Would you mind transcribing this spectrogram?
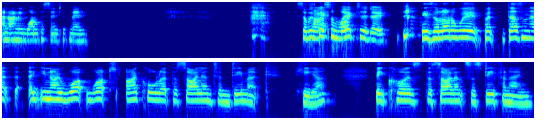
and only 1% of men. So we've got some work to do. there's a lot of work, but doesn't it? Uh, you know what? What I call it the silent endemic here, because the silence is deafening.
